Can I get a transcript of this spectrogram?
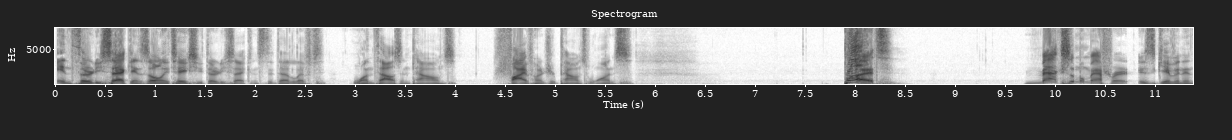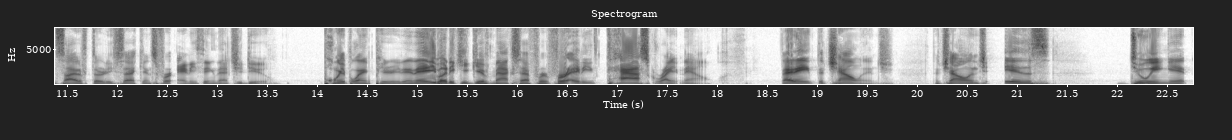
in 30 seconds. It only takes you 30 seconds to deadlift 1,000 pounds, 500 pounds once. But maximum effort is given inside of 30 seconds for anything that you do. Point blank, period. And anybody could give max effort for any task right now. That ain't the challenge. The challenge is doing it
